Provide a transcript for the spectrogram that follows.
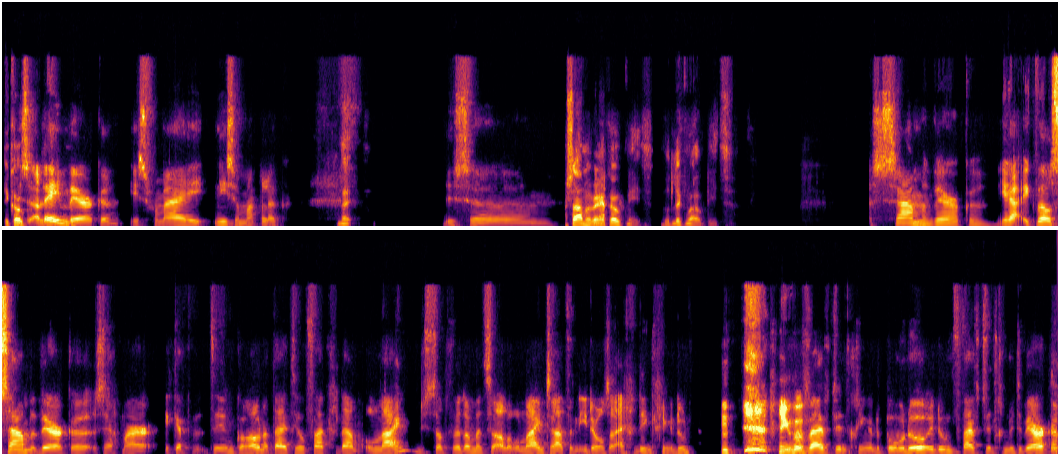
ik ook. Dus alleen werken is voor mij niet zo makkelijk. Nee. Dus ehm, Maar samenwerken ook niet. Dat lukt me ook niet. samenwerken. Ja, ik wil samenwerken, zeg maar. Ik heb het in coronatijd heel vaak gedaan online. Dus dat we dan met z'n allen online zaten en ieder onze eigen ding gingen doen. Gingen we 25 gingen de Pomodori doen, 25 minuten werken.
